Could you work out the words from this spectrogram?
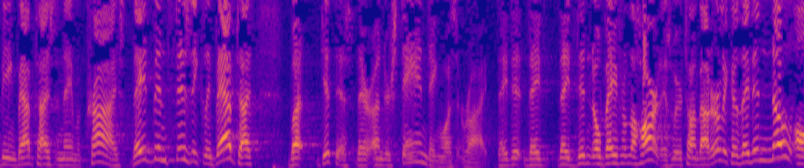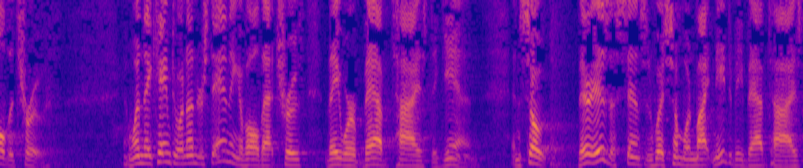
being baptized in the name of Christ. They'd been physically baptized, but get this, their understanding wasn't right. They, did, they, they didn't obey from the heart, as we were talking about earlier, because they didn't know all the truth. And when they came to an understanding of all that truth, they were baptized again. And so there is a sense in which someone might need to be baptized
